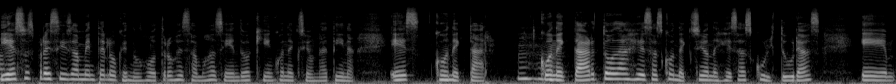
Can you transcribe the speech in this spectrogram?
Y eso es precisamente lo que nosotros estamos haciendo aquí en Conexión Latina, es conectar. Conectar todas esas conexiones, esas culturas. Eh,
